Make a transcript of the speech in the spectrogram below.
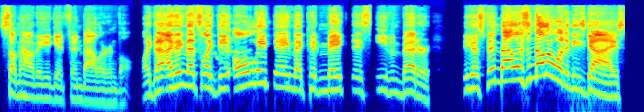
somehow they could get Finn Balor involved. Like that, I think that's like the only thing that could make this even better because Finn Balor's another one of these guys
